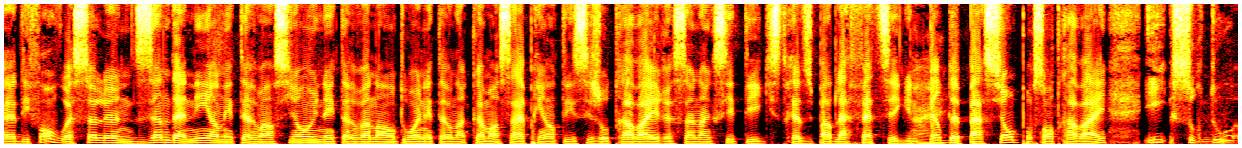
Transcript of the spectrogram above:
Euh, des fois, on voit ça là, une dizaine d'années en intervention, une intervenante ou un intervenant commence à appréhender ses jours de travail, ressent une anxiété qui se traduit par de la fatigue, une perte de passion pour son travail et surtout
